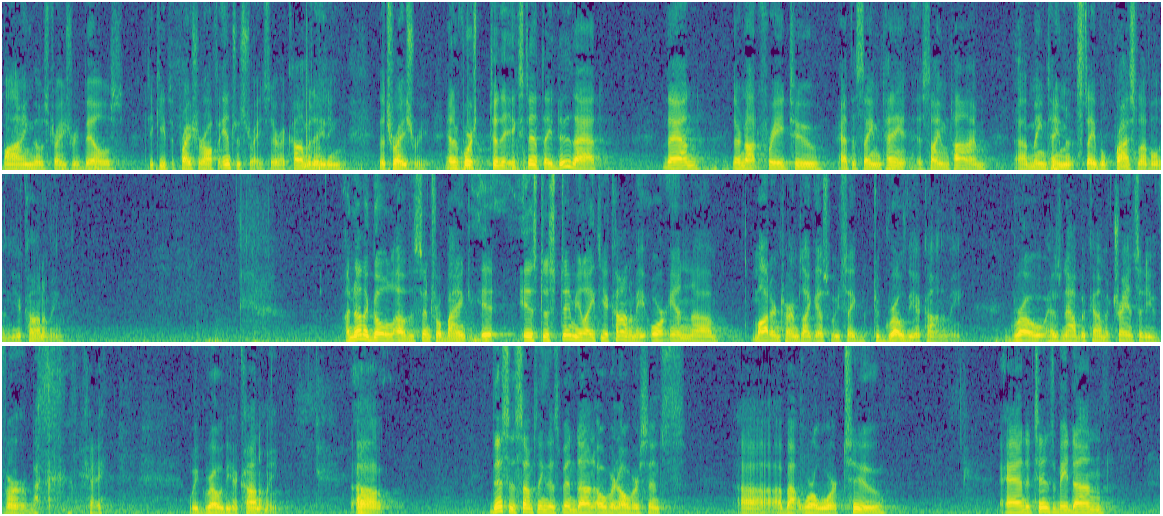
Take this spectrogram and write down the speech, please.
buying those Treasury bills to keep the pressure off of interest rates. They're accommodating the Treasury. And of course, to the extent they do that, then they're not free to, at the same, ta- same time, uh, maintain a stable price level in the economy. Another goal of the central bank is to stimulate the economy, or in uh, modern terms, I guess we'd say to grow the economy. Grow has now become a transitive verb. okay, we grow the economy. Uh, this is something that's been done over and over since uh, about World War II, and it tends to be done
